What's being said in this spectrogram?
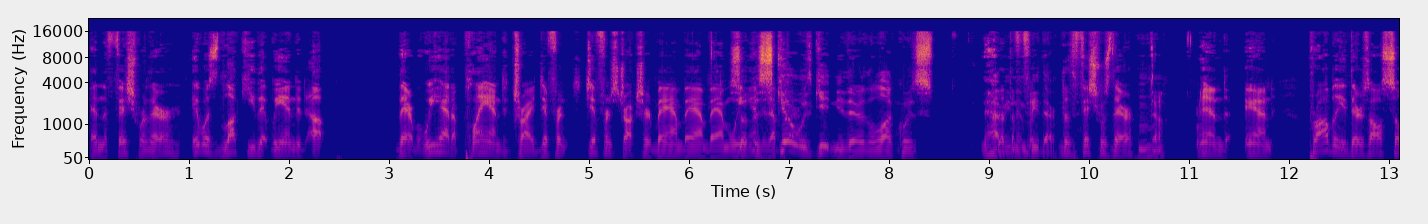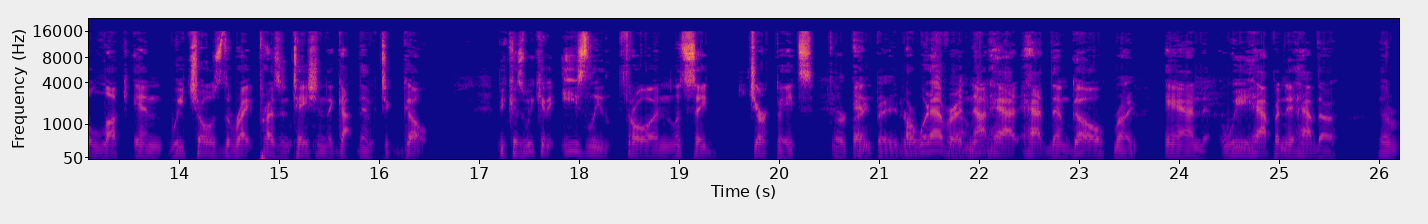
and the fish were there, it was lucky that we ended up there. But we had a plan to try different different structure. Bam, bam, bam. We so the ended up skill there. was getting you there. The luck was having the them fi- be there. The fish was there, Mhm. and and probably there's also luck in we chose the right presentation that got them to go, because we could easily throw in let's say jerk baits Or and- crankbait or whatever and not had had them go, right. and we happened to have the the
